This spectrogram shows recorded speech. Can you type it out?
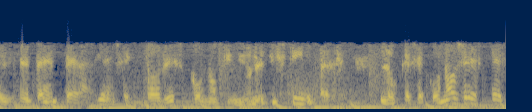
evidentemente hay sectores con opiniones distintas. Lo que se conoce es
